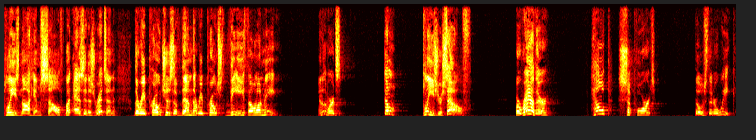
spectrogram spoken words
pleased not himself, but as it is written, the reproaches of them that reproached thee fell on me. In other words, don't please yourself, but rather help support those that are weak.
